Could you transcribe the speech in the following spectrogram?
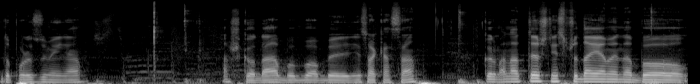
do porozumienia. A szkoda, bo byłaby niezła kasa. Gormana też nie sprzedajemy, no bo,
